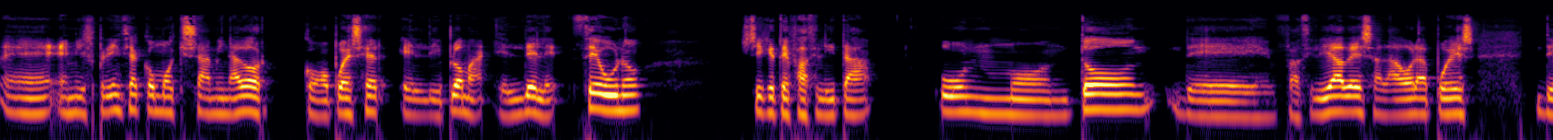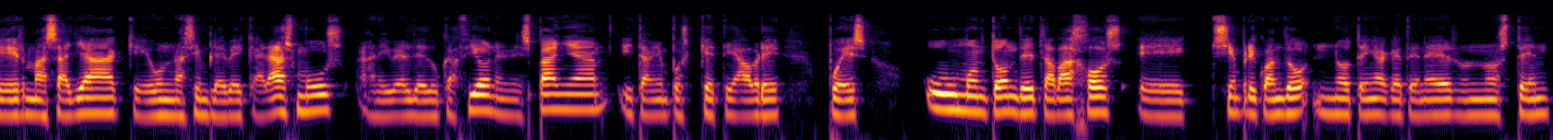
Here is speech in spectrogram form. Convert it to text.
eh, en mi experiencia como examinador, como puede ser el diploma, el DLC1, sí que te facilita un montón de facilidades a la hora pues de ir más allá que una simple beca Erasmus a nivel de educación en España y también pues que te abre pues un montón de trabajos eh, siempre y cuando no tenga que tener un estén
